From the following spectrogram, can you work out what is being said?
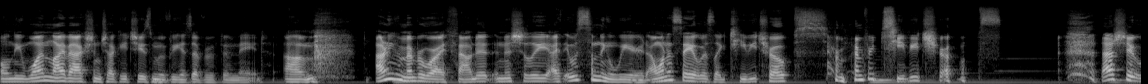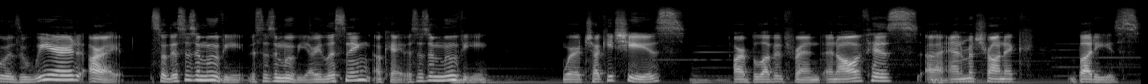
Only one live action Chuck E. Cheese movie has ever been made. Um, I don't even remember where I found it initially. I, it was something weird. I want to say it was like TV tropes. remember TV tropes? that shit was weird. Alright so this is a movie. This is a movie. Are you listening? Okay, this is a movie where Chuck E. Cheese, our beloved friend, and all of his uh, animatronic buddies,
